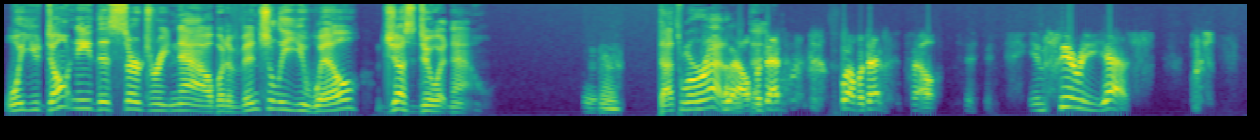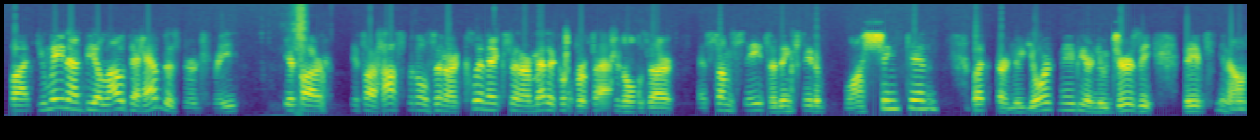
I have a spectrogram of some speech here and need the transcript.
"Well, you don't need this surgery now, but eventually you will," just do it now. Mm-hmm. That's where we're at. Well, but that, well, but that, well, in theory, yes, but you may not be allowed to have the surgery if our if our hospitals and our clinics and our medical professionals are, in some states, I think state of Washington, but or New York maybe or New Jersey, they've you know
